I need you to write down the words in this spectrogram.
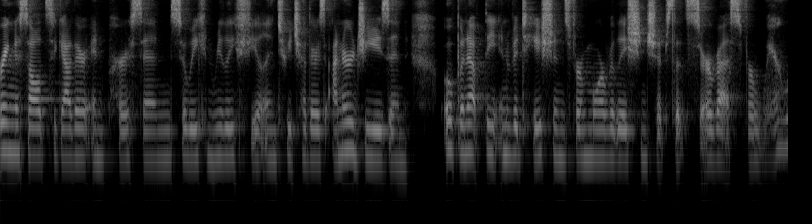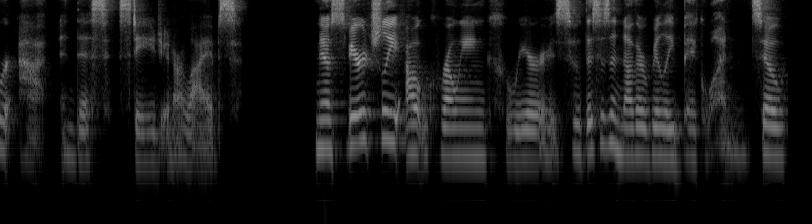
bring us all together in person so we can really feel into each other's energies and open up the invitations for more relationships that serve us for where we're at in this stage in our lives. Now, spiritually outgrowing careers. So, this is another really big one. So,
